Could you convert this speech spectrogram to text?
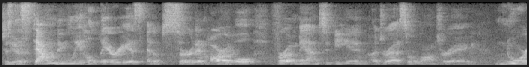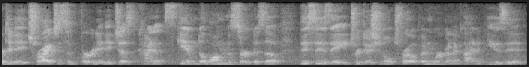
just Yeah. astoundingly hilarious and absurd and horrible for a man to be in a dress or lingerie Mhm. Nor did it try to subvert it it just kind of skimmed along the Mhm. surface of this is a traditional trope and Mhm. we're going to kind of use it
